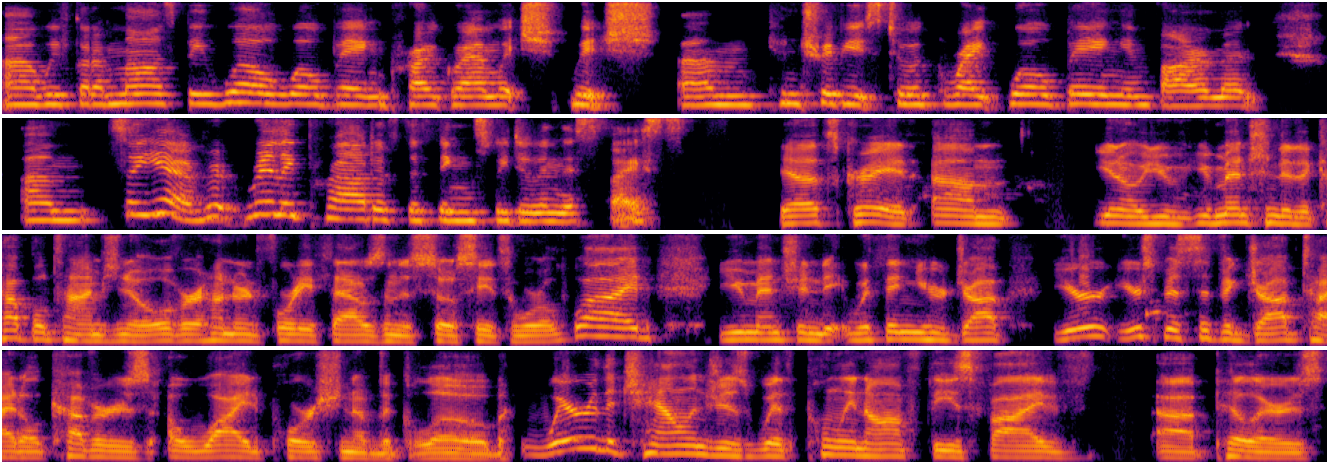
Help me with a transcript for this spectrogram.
Uh, we've got a Mars Be Well wellbeing program, which which um, contributes to a great wellbeing environment. Um, so yeah, really proud of the things we do in this space. Yeah, that's great. Um, you know you you mentioned it a couple times you know over 140,000 associates worldwide. You mentioned within your job your your specific job title covers a wide portion of the globe. Where are the challenges with pulling off these five uh, pillars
